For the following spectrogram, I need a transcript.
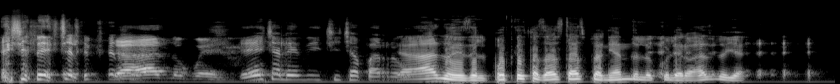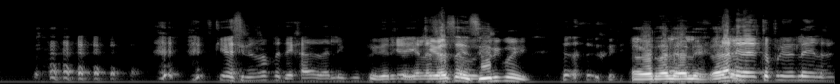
Échale, échale, perro. Ya hazlo, güey. Échale, mi chichaparro. Ya hazlo, desde el podcast pasado estabas planeándolo, culero, hazlo ya. Es que iba a decir otra pendejada, dale, güey, primero. y ¿Qué, qué ibas a decir, güey? A ver, dale, dale. Dale, dale, tú primero, le la.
